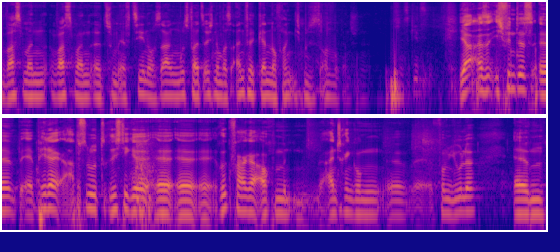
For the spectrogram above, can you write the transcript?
was man, was man äh, zum FC noch sagen muss. Falls euch noch was einfällt, gerne noch fragen. Ich muss jetzt auch noch mal ganz schnell. Sonst geht's nicht. Ja, also ich finde das, äh, Peter, absolut richtige äh, äh, Rückfrage, auch mit Einschränkungen äh, vom Jule. Ähm,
